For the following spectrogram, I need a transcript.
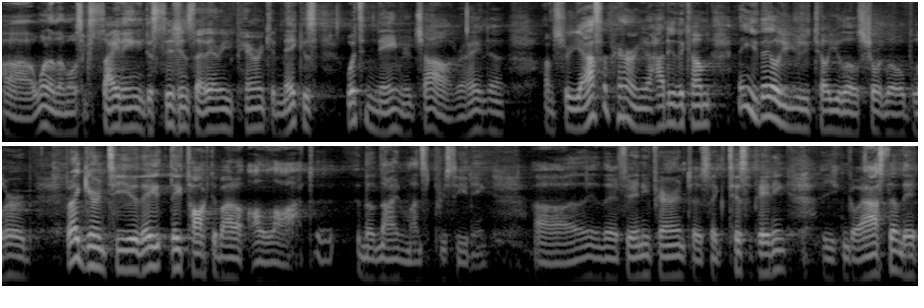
Uh, one of the most exciting decisions that every parent can make is what to name your child, right? Uh, I'm sure you ask a parent, you know, how did they come? They, they'll usually tell you a little short little blurb. But I guarantee you, they, they talked about it a lot in the nine months preceding. Uh, if any parent is anticipating, you can go ask them. They,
